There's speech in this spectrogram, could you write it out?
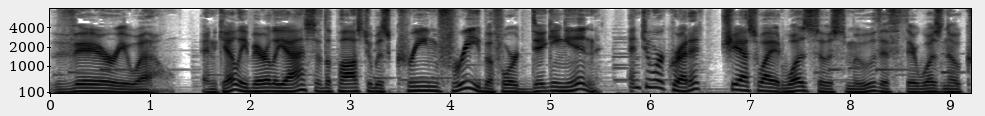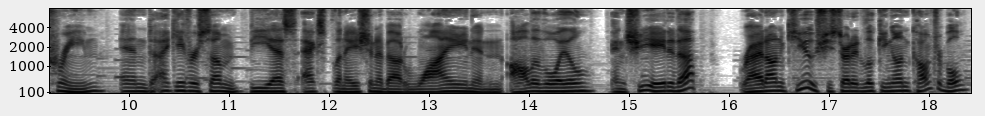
very well. And Kelly barely asked if the pasta was cream free before digging in. And to her credit, she asked why it was so smooth if there was no cream, and I gave her some BS explanation about wine and olive oil, and she ate it up. Right on cue, she started looking uncomfortable,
